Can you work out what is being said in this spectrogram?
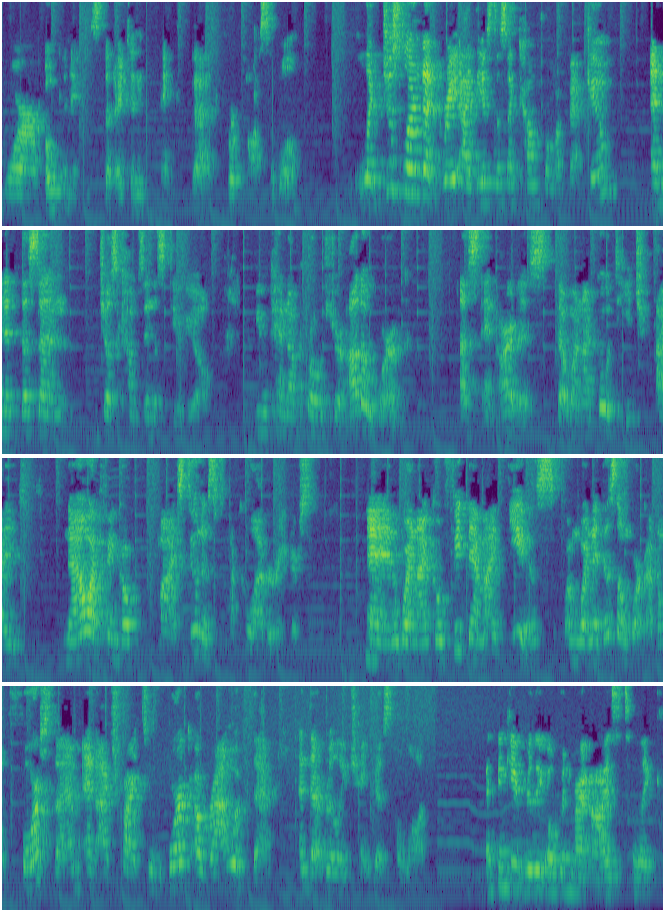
more openings that I didn't think that were possible like just learn that great ideas doesn't come from a vacuum and it doesn't just comes in the studio. You can approach your other work as an artist that when I go teach, I now I think of my students as my collaborators. And when I go feed them ideas, and when it doesn't work, I don't force them and I try to work around with them and that really changes a lot. I think it really opened my eyes to like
